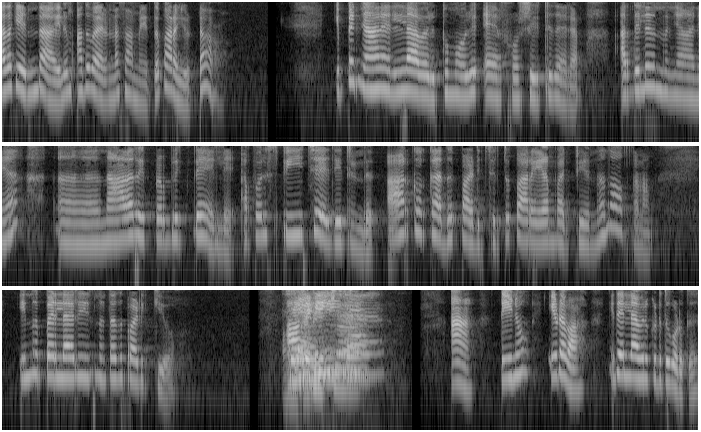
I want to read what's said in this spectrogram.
അതൊക്കെ എന്തായാലും അത് വരണ സമയത്ത് പറയൂട്ടോ ഇപ്പം ഞാൻ എല്ലാവർക്കും ഒരു എ ഫോർ ഷീറ്റ് തരാം. അതിൽ ഞാൻ നാളെ റിപ്പബ്ലിക് ഡേ അല്ലേ? അപ്പോൾ ഒരു സ്പീച്ച് എഴുതിയിട്ടുണ്ട്. ആർക്കൊക്കെ അത് പഠിച്ചിട്ട് പറയാൻ പറ്റിയെന്ന് നോക്കണം. ഇന്നിപ്പോൾ എല്ലാവരും ഇരുന്നിട്ട് അത് പഠിക്കുമോ ആ ടീനു ഇടവാ ഇതെല്ലാവർക്കും എടുത്ത് കൊടുക്ക്.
